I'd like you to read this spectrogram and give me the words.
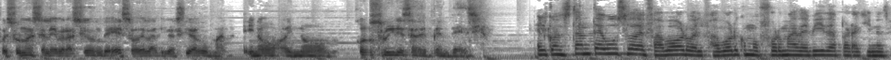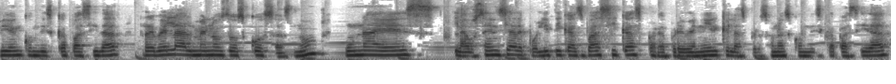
pues, una celebración de eso, de la diversidad humana, y no, y no construir esa dependencia. El constante uso de favor o el favor como forma de vida para quienes viven con discapacidad revela al menos dos cosas, ¿no? Una es la ausencia de políticas básicas para prevenir que las personas con discapacidad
